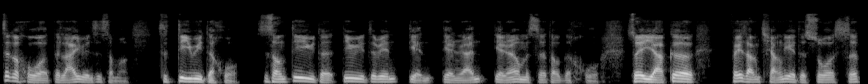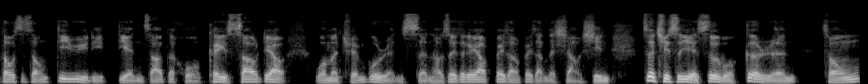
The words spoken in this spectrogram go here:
这个火的来源是什么？是地狱的火，是从地狱的地狱这边点点燃点燃我们舌头的火，所以雅各非常强烈的说，舌头是从地狱里点着的火，可以烧掉我们全部人生哈，所以这个要非常非常的小心。这其实也是我个人从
